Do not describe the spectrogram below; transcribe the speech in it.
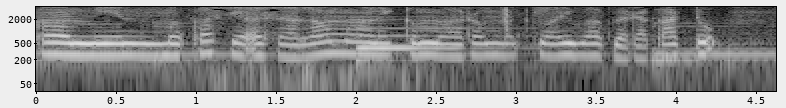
Amin. Makasih. Assalamualaikum warahmatullahi wabarakatuh.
